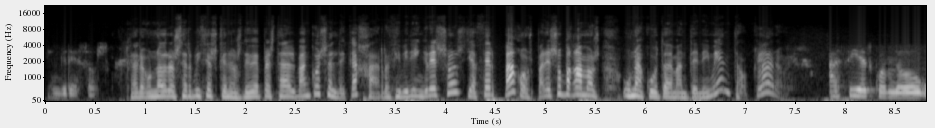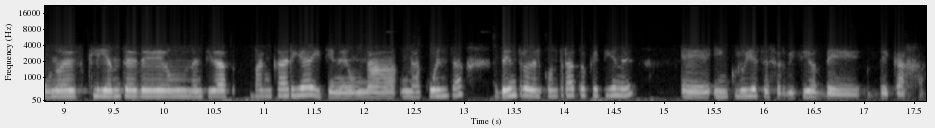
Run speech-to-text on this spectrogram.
ingresos. Claro, uno de los servicios que nos debe prestar el banco es el de caja, recibir ingresos y hacer pagos. Para eso pagamos una cuota de mantenimiento, claro. Así es, cuando uno es cliente de una entidad bancaria y tiene una, una cuenta, dentro del contrato que tiene, eh, incluye ese servicio de, caja.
